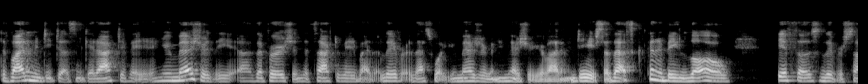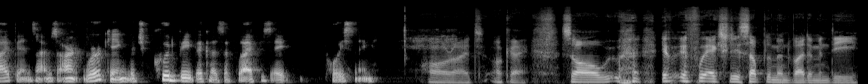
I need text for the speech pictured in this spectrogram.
the vitamin D doesn't get activated. And you measure the, uh, the version that's activated by the liver. That's what you measure when you measure your vitamin D. So that's going to be low if those liver CYP enzymes aren't working, which could be because of glyphosate poisoning. All right. Okay. So if if we actually supplement vitamin D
